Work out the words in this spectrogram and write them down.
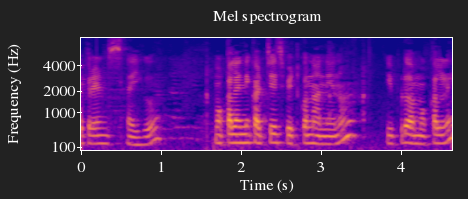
హాయ్ ఫ్రెండ్స్ అయ్యో మొక్కలన్నీ కట్ చేసి పెట్టుకున్నాను నేను. ఇప్పుడు ఆ మొక్కల్ని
